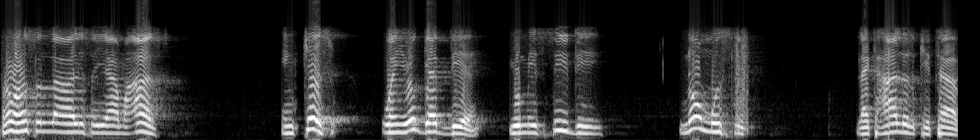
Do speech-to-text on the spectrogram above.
فما صلى الله عليه وسلم يا معاذ in case when you get there you may see the non-Muslim, like Halul Kitab,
